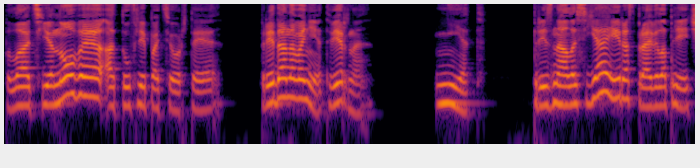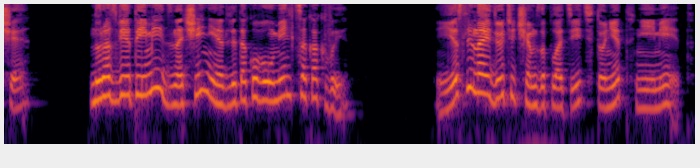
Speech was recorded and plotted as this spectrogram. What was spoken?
«Платье новое, а туфли потертые. Приданого нет, верно?» «Нет», — призналась я и расправила плечи. «Но разве это имеет значение для такого умельца, как вы?» «Если найдете, чем заплатить, то нет, не имеет».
